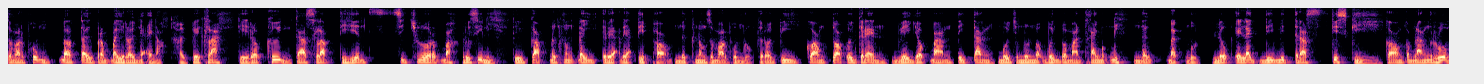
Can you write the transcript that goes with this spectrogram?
សមរភូមិដល់ទៅ800អ្នកឯណោះហើយពេលខ្លះគេរកឃើញការស្លាប់ទាហានស៊ីឈ្នួលរបស់រុស្ស៊ីនេះគឺកប់នៅក្នុងដីរាក់រាក់ទៀតផងនៅក្នុងសមរភូមិនោះក្រោយពីកងទ័ពអ៊ុយក្រែនវាយកបានទីតាំងមួយចំនួនមកវិញប្រមាណថ្ងៃមកនេះនៅបាក់មុតលោកអេលេចឌីមីត្រាសគីស្គីកងកម្លាំងរួម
